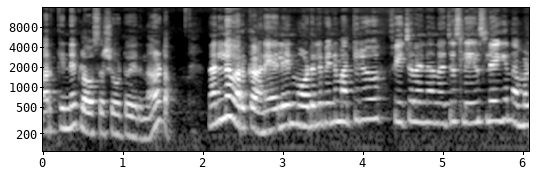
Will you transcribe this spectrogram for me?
വർക്കിന്റെ ക്ലോസർ ഷോട്ട് വരുന്നത് കേട്ടോ. നല്ല വർക്കാണ് എലൈൻ മോഡൽ പിന്നെ മറ്റൊരു ഫീച്ചർ എന്നാന്ന് വെച്ചാൽ സ്ലീവ്സിലേക്ക് നമ്മൾ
